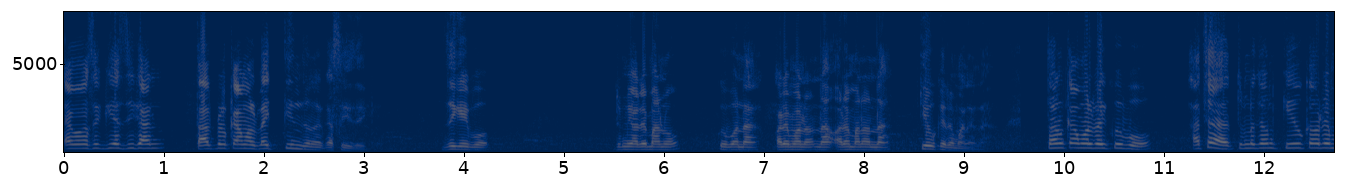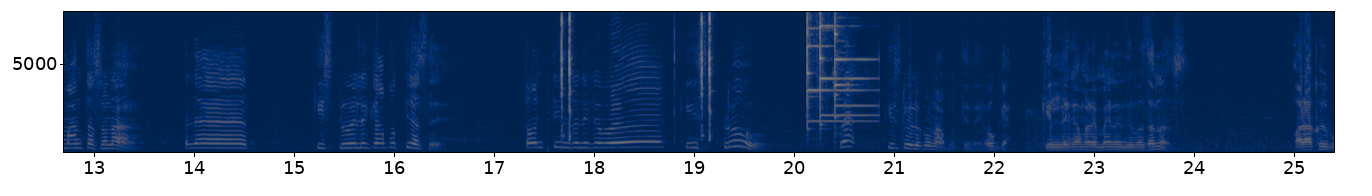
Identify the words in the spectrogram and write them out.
এক কাছে গিয়ে জিগান। তারপর কামাল ভাই তিনজনের কাছেই যাইব। জিগাইব। তুমি অরে মানো, কইব না অরে মানো না অরে মানো না, কেউ কেউ মানে না। তখন কামাল ভাই কইব আচ্ছা তোমরা যখন কেউ কাউরে মানতেছো না, তাহলে কিসলু হইলে কি আপত্তি আছে? তখন তিনজনই কইব কিসলু কিসলু হইলে কোনো আপত্তি নেই ওকে কিনলে আমার মেনে দেবো, জানোস? ওরা কইব,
